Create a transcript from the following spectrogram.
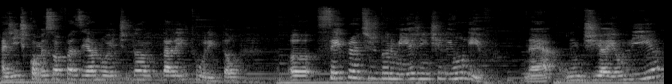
a gente começou a fazer a noite da, da leitura. Então, uh, sempre antes de dormir a gente lia um livro. Né? Um dia eu lia,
